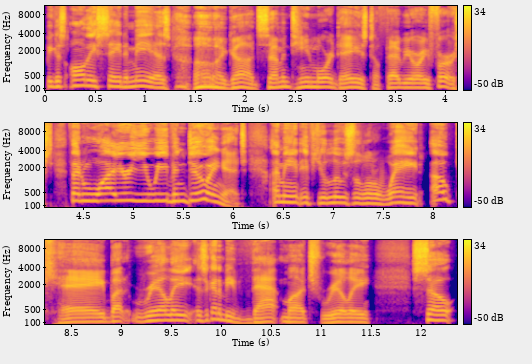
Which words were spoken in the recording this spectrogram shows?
Because all they say to me is, oh my God, 17 more days till February 1st. Then why are you even doing it? I mean, if you lose a little weight, okay, but really, is it going to be that much, really? So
